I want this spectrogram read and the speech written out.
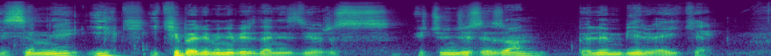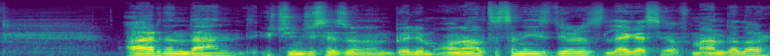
isimli ilk iki bölümünü birden izliyoruz. Üçüncü sezon bölüm 1 ve 2. Ardından 3. sezonun bölüm 16'sını izliyoruz. Legacy of Mandalore.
